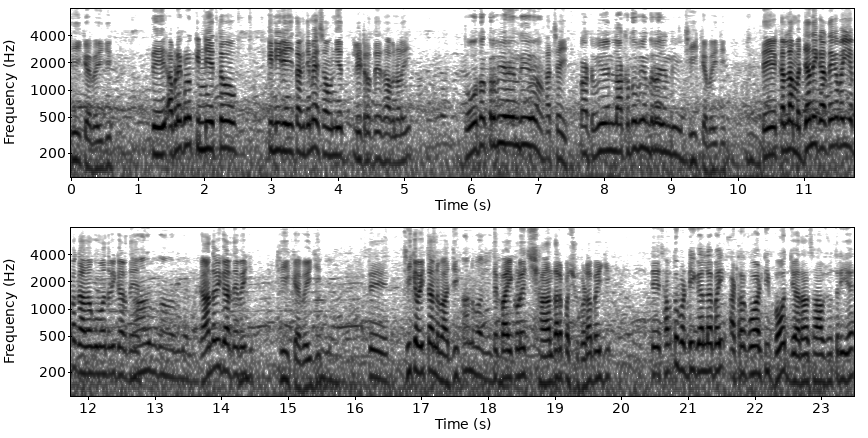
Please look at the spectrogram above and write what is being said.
ਠੀਕ ਹੈ ਬਾਈ ਜੀ। ਤੇ ਆਪਣੇ ਕੋਲ ਕਿੰਨੇ ਤੋਂ ਕਿੰਨੀ ਰੇਂਜ ਤੱਕ ਦੀਆਂ ਮੈਸਾਂ ਹੁੰਦੀਆਂ ਲੀਟਰ ਦੇ ਹਿਸਾਬ ਨਾਲ ਜੀ? ਦੋ ਤੱਕਰ ਵੀ ਆ ਜਾਂਦੀ ਆ। ਅੱਛਾ ਜੀ। ਘੱਟ ਵੀ ਲੱਖ ਤੋਂ ਵੀ ਅੰਦਰ ਆ ਜਾਂਦੀ ਠੀਕ ਹੈ ਬਾਈ ਜੀ। ਤੇ ਕੱਲਾ ਮੱਝਾਂ ਦਾ ਕਰਦੇ ਕਿ ਬਾਈ ਆਪਾਂ ਗਾਵਾਂ ਗੂਵਾਂ ਦਾ ਵੀ ਕਰਦੇ ਆ? ਦੀ ਵੀ ਗਾਂ ਦਾ ਵੀ ਕਰਦੇ ਆ। ਬਾਈ ਜੀ। ਠੀਕ ਹੈ ਬਾਈ ਜੀ। ਤੇ ਠੀਕ ਹੈ ਬਾਈ ਧੰਨਵਾਦ ਜੀ। ਧੰਨਵਾਦ ਜੀ। ਤੇ ਬਾਈ ਕੋਲੇ ਸ਼ਾਨਦਾਰ ਪਸ਼ੂ ਖੜਾ ਬਾਈ ਜੀ। ਤੇ ਸਭ ਤੋਂ ਵੱਡੀ ਗੱਲ ਹੈ ਬਾਈ ਅਟਰ ਕੁਆਲਿਟੀ ਬਹੁਤ ਜ਼ਿਆਦਾ ਸਾਫ਼ ਸੁਥਰੀ ਹੈ।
